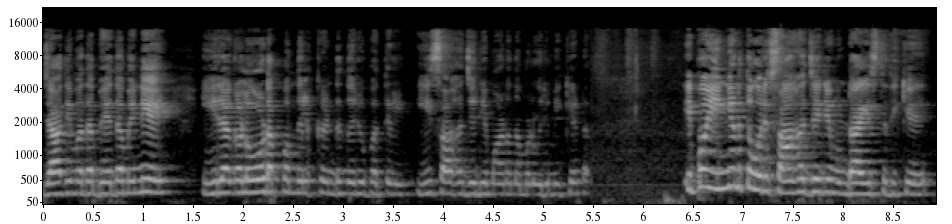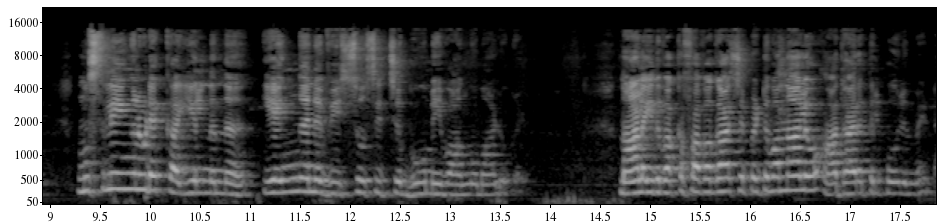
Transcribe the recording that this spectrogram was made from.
ജാതിമത ഭേദമന്യേ ഇരകളോടൊപ്പം നിൽക്കേണ്ടുന്ന രൂപത്തിൽ ഈ സാഹചര്യമാണ് നമ്മൾ ഒരുമിക്കേണ്ടത്. ഇപ്പോൾ ഇങ്ങനത്തെ ഒരു സാഹചര്യം ഉണ്ടായ സ്ഥിതിക്ക് മുസ്ലിങ്ങളുടെ കയ്യിൽ നിന്ന് എങ്ങനെ വിശ്വസിച്ച് ഭൂമി വാങ്ങും ആളുകൾ? നാളെ ഇത് വക്കഫ് അവകാശപ്പെട്ടു വന്നാലോ? ആധാരത്തിൽ പോലും വേണ്ട.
